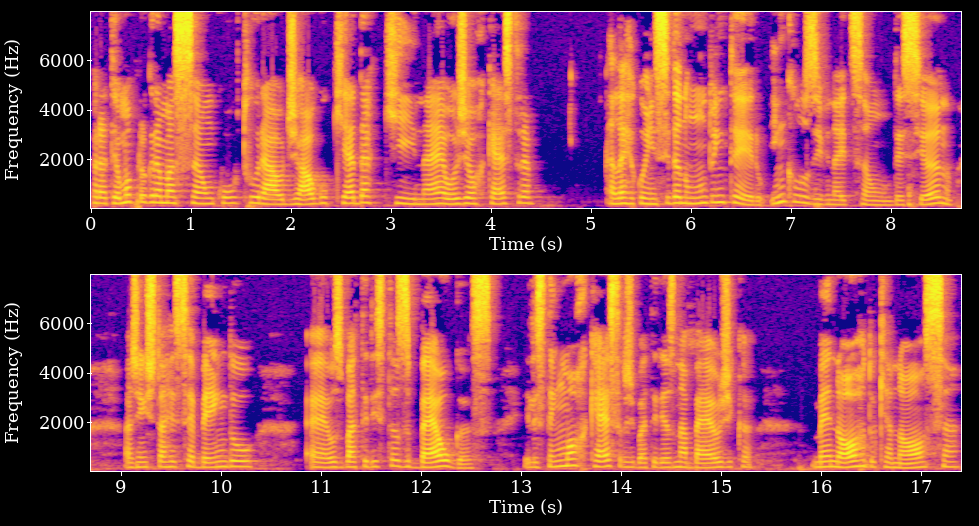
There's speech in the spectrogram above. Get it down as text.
Para ter uma programação cultural de algo que é daqui, né? Hoje a orquestra ela é reconhecida no mundo inteiro. Inclusive na edição desse ano, a gente está recebendo é, os bateristas belgas. Eles têm uma orquestra de baterias na Bélgica, menor do que a nossa,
